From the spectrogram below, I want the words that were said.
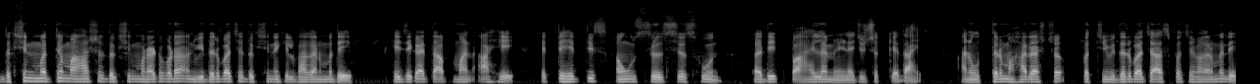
दक्षिण मध्य महाराष्ट्र दक्षिण मराठवाडा आणि विदर्भाच्या दक्षिणेकडील भागांमध्ये हे जे काय तापमान आहे ते तेहतीस अंश सेल्सिअसहून अधिक पाहायला मिळण्याची शक्यता आहे. आणि उत्तर महाराष्ट्र पश्चिम विदर्भाच्या आसपासच्या भागांमध्ये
